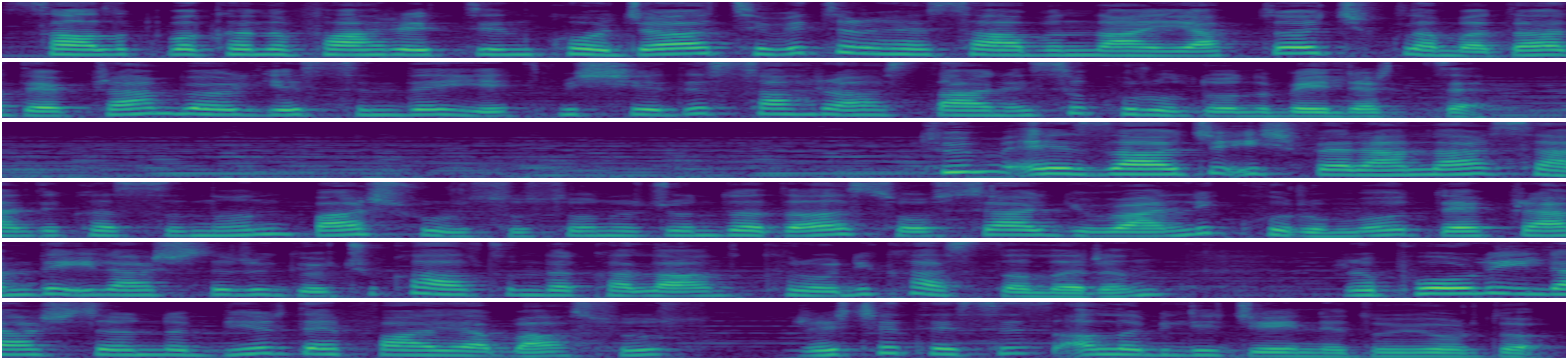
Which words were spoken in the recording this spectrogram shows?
Sağlık Bakanı Fahrettin Koca Twitter hesabından yaptığı açıklamada deprem bölgesinde 77 Sahra Hastanesi kurulduğunu belirtti. Tüm Eczacı İşverenler Sendikası'nın başvurusu sonucunda da Sosyal Güvenlik Kurumu depremde ilaçları göçük altında kalan kronik hastaların raporlu ilaçlarını bir defaya mahsus reçetesiz alabileceğini duyurdu.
